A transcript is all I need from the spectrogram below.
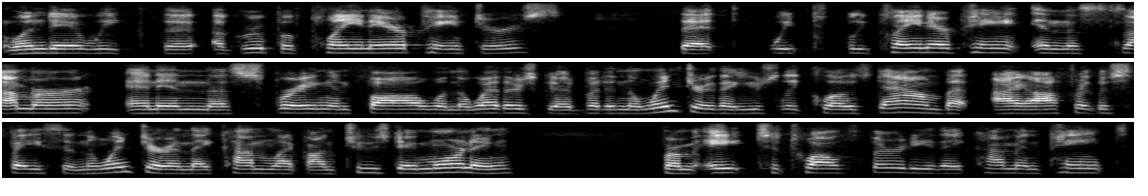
one day a week the, a group of plein air painters that we we plein air paint in the summer and in the spring and fall when the weather's good. But in the winter they usually close down. But I offer the space in the winter, and they come like on Tuesday morning from eight to twelve thirty. They come and paint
